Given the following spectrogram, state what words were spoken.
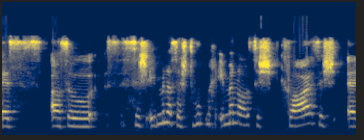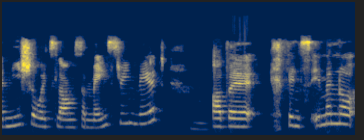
es, also, es ist immer noch, es erstaunt mich immer noch, es ist klar, es ist eine Nische, die jetzt langsam Mainstream wird, mhm. aber ich finde es immer noch,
